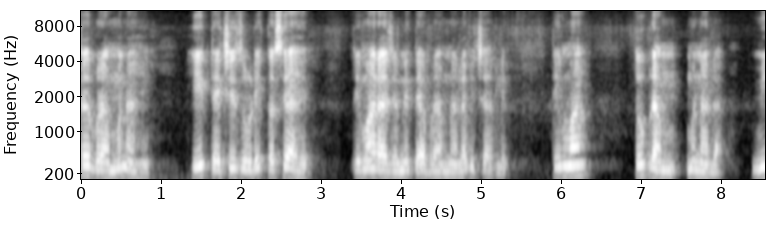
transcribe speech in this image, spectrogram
तर ब्राह्मण आहे. हे त्याचे जोडे कसे आहेत? तेव्हा राजाने त्या ब्राह्मणाला विचारले तेव्हा तो ब्राह्म म्हणाला मी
